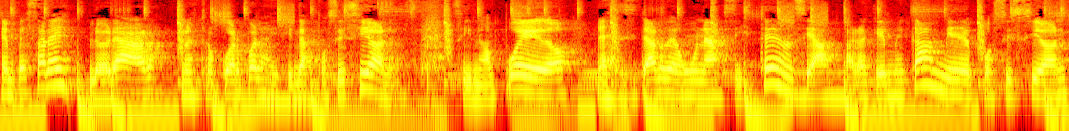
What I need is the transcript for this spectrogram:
empezar a explorar nuestro cuerpo en las distintas posiciones. Si no puedo, necesitar de una asistencia para que me cambie de posición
